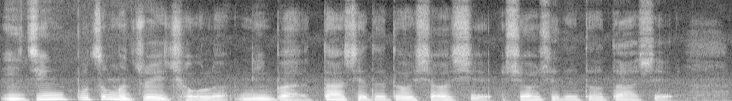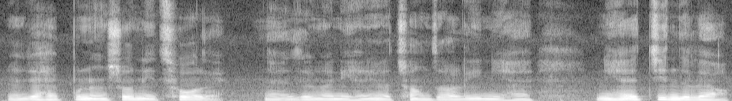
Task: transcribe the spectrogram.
已经不这么追求了。你把大写的都小写，小写的都大写，人家还不能说你错嘞，哎，认为你很有创造力，你还你还进得了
